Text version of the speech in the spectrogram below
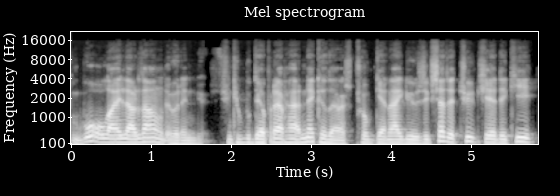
bu olaylardan öğreniyoruz. Çünkü bu deprem her ne kadar çok genel gözükse de Türkiye'deki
